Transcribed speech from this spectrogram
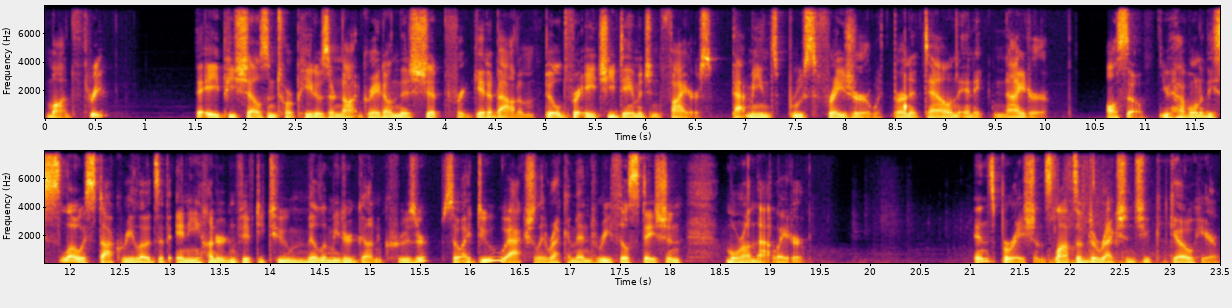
mod 3. The AP shells and torpedoes are not great on this ship, forget about them. Build for HE damage and fires. That means Bruce Fraser with Burn It Down and Igniter. Also, you have one of the slowest stock reloads of any 152mm gun cruiser, so I do actually recommend Refill Station. More on that later inspirations, lots of directions you could go here.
